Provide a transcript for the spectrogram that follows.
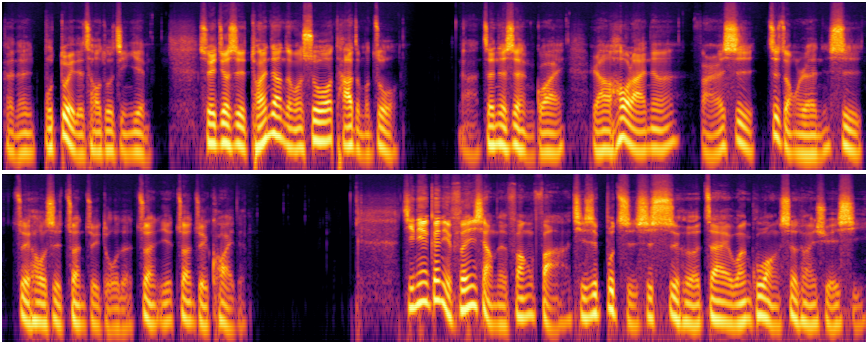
可能不对的操作经验，所以就是团长怎么说，他怎么做啊，真的是很乖。然后后来呢，反而是这种人是最后是赚最多的，赚也赚最快的。今天跟你分享的方法，其实不只是适合在玩股网社团学习，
